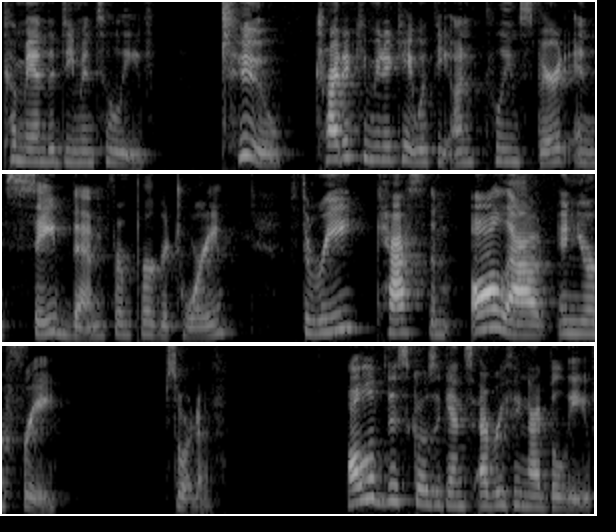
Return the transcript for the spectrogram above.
command the demon to leave, two, try to communicate with the unclean spirit and save them from purgatory, three, cast them all out and you're free. Sort of. All of this goes against everything I believe.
